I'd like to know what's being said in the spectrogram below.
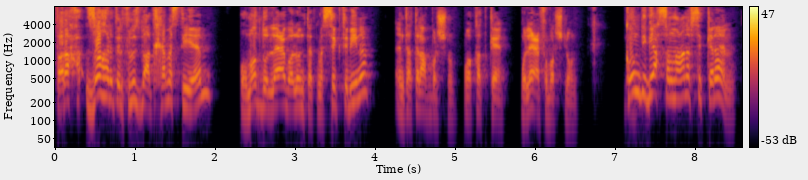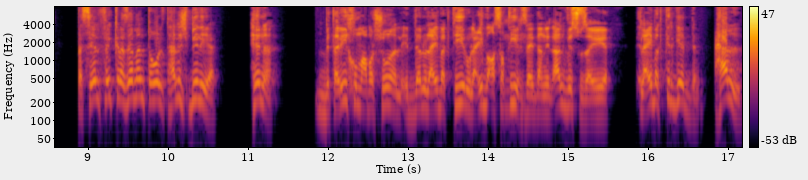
فراح ظهرت الفلوس بعد خمس أيام ومضوا اللاعب وقالوا أنت اتمسكت بينا. انت هتلعب في برشلونه وقد كان ولعب في برشلونة كوندي بيحصل معاه نفس الكلام بس هي الفكرة زي ما انت قلت هل إشبيليا هنا بتاريخه مع برشلونة اللي اداله لعيبة كتير ولعيبة أساطير. زي دانيال ألفيس وزي لعيبة كتير جدا هل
